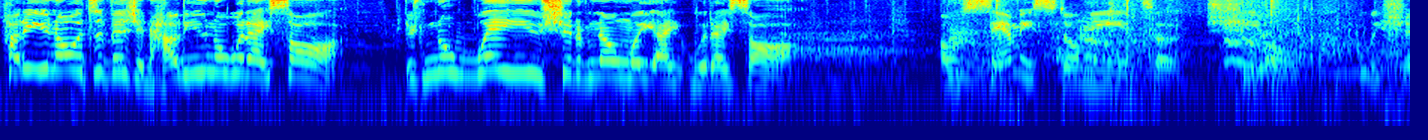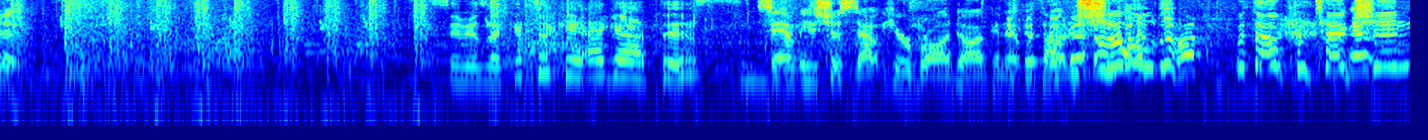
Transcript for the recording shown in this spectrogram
How do you know it's a vision? How do you know what I saw? There's no way you should have known what I what I saw. Oh, Sammy still needs a shield. Holy shit. Sammy's like, it's okay, I got this. Sammy's just out here raw dogging it without a shield, without protection.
